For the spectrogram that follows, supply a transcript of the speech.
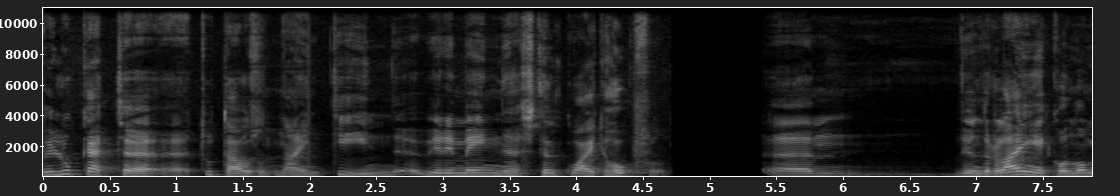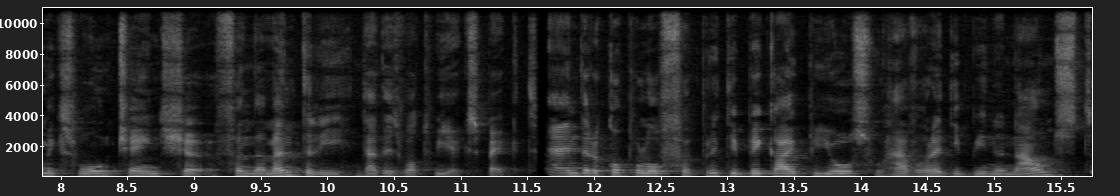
we look at uh, 2019, we remain still quite hopeful. Um, the underlying economics won't change uh, fundamentally. That is what we expect. And there are a couple of uh, pretty big IPOs who have already been announced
